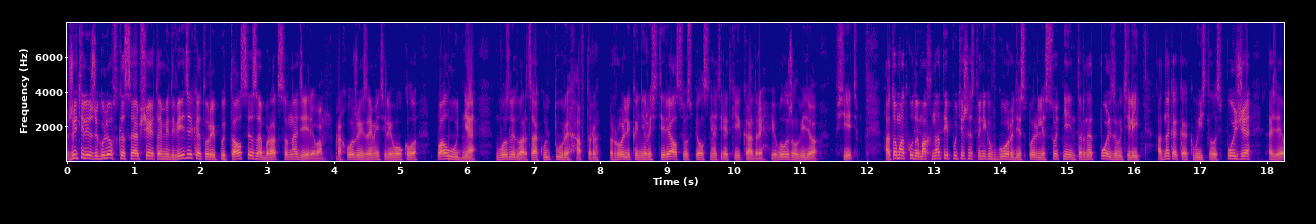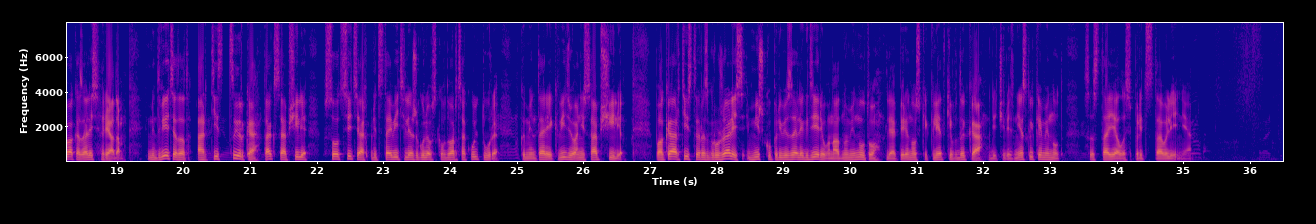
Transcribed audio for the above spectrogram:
Жители Жигулевска сообщают о медведе, который пытался забраться на дерево. Прохожие заметили его около полудня возле Дворца культуры. Автор ролика не растерялся, успел снять редкие кадры и выложил видео в сеть. О том, откуда мохнатый путешественник в городе, спорили сотни интернет-пользователей. Однако, как выяснилось позже, хозяева оказались рядом. Медведь этот артист цирка. Так сообщили в соцсетях представители Жигулевского Дворца культуры. В комментарии к видео они сообщили. Пока артисты разгружались, Мишку привязали к дереву на одну минуту для переноски клетки в ДК, где через несколько минут состоялось представление.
